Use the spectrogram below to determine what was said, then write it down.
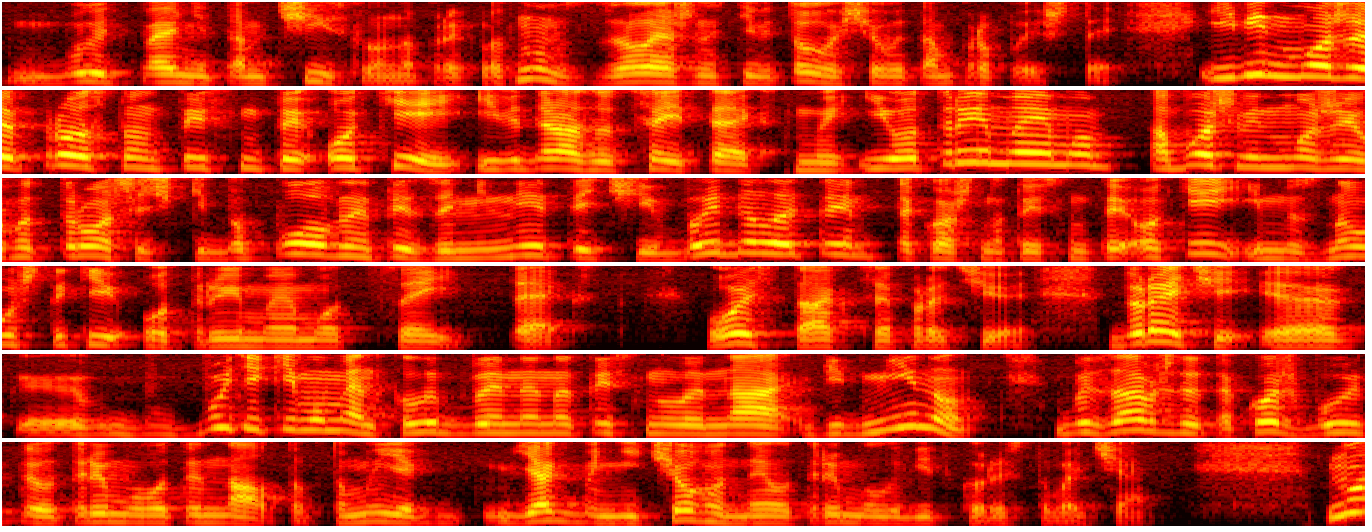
будуть певні там числа, наприклад, ну, в залежності від того, що ви там пропишете. І він може просто натиснути ОК, і відразу цей текст ми і отримаємо, або ж він може його трошечки доповнити, замінити чи видалити, також натиснути ОК, і ми знову ж таки отримаємо цей текст. Ось так це працює. До речі, е, в будь-який момент, коли б ви не натиснули на відміну, ви завжди також будете отримувати нал. Тобто ми як, якби нічого не отримали від користувача. Ну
